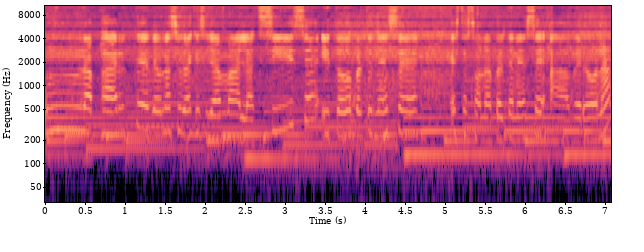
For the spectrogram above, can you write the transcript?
una parte de una ciudad que se llama Laxise y todo pertenece, esta zona pertenece a Verona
